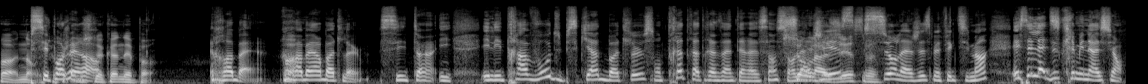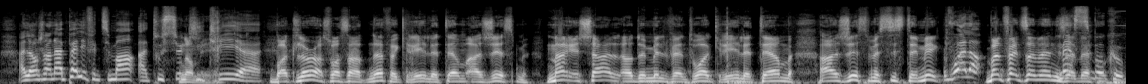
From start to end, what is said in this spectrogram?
Ah, non. c'est pas Gérard. Je le connais pas. Robert. Ah. Robert Butler. C'est un et, et les travaux du psychiatre Butler sont très très très intéressants sur, Sur l'agisme, sur l'agisme effectivement. Et c'est la discrimination. Alors j'en appelle effectivement à tous ceux Non, qui crient euh, Butler, en 69, a créé le terme agisme. Maréchal, en 2023, a créé le terme agisme systémique. Voilà. Bonne fin de semaine, Merci Isabelle. beaucoup.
